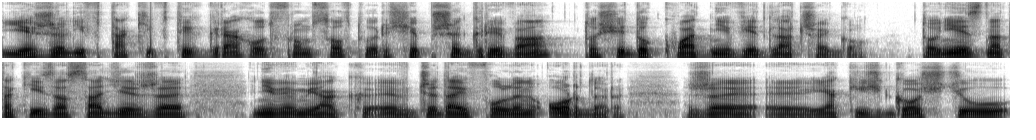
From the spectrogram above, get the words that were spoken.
jeżeli w, taki, w tych grach od From Software się przegrywa, to się dokładnie wie dlaczego. To nie jest na takiej zasadzie, że nie wiem, jak w Jedi Fallen Order, że e, jakiś gościu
